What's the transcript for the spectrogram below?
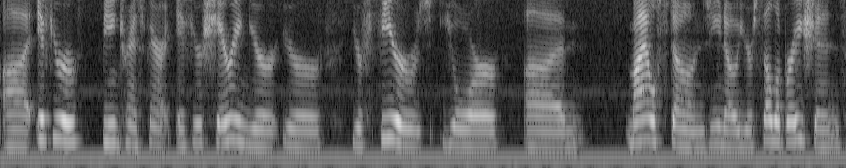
uh, if you're being transparent. If you're sharing your your your fears your um, milestones you know your celebrations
